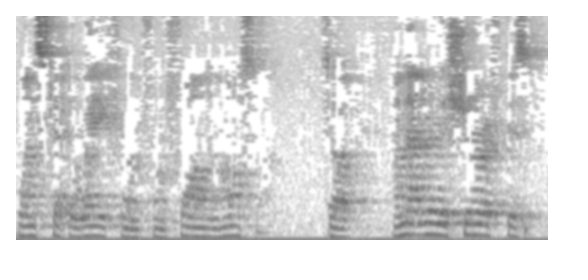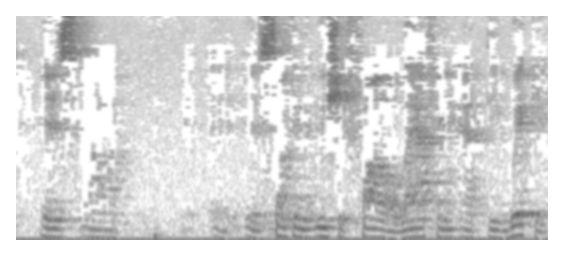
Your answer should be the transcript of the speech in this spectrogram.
one step away from, from falling also. So I'm not really sure if this is, uh, is something that we should follow, laughing at the wicked.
